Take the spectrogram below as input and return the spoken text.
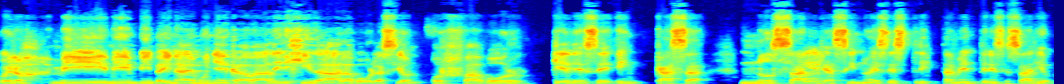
Bueno, mi, mi, peinada de muñeca va dirigida a la población. Por favor, quédese en casa. No salga si no es estrictamente necesario.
